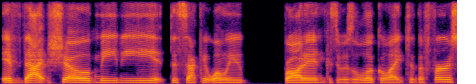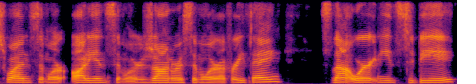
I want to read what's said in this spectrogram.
If that show, maybe the second one we brought in because it was a look-alike to the first one, similar audience, similar genre, similar everything, it's not where it needs to be,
